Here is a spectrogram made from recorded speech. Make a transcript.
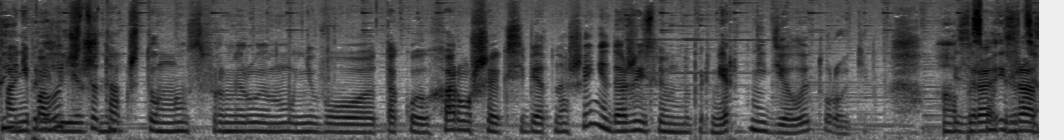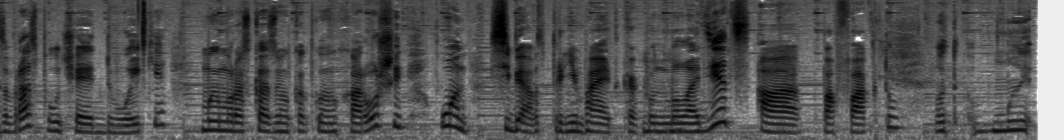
Ты а не прилежный. получится так, что мы сформируем у него такое хорошее к себе отношение, даже если он, например, не делает уроки. А, из, из раза в раз получает двойки, мы ему рассказываем, какой он хороший, он себя воспринимает, как он молодец, а по факту... Вот мы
